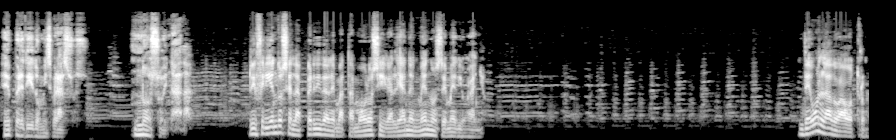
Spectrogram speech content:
He perdido mis brazos. No soy nada. Refiriéndose a la pérdida de Matamoros y Galeana en menos de medio año. De un lado a otro,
